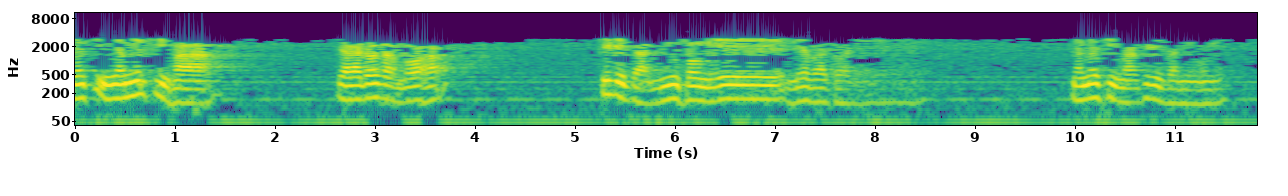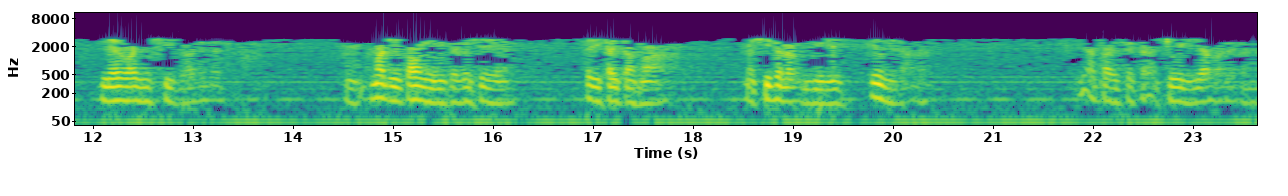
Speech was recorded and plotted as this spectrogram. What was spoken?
မျက်စိဉာဏ်မျက်စိမှာ ဇာကဒေါသမောဟကိလေသာမျိုးစုံနေလဲပါသွားတယ်။ဉာဏ်မျက်စိမှာကိလေသာမျိုးစုံနေလဲပါရှိသွားတယ်။အမှတ်ဒီကောင်းနေပြီဆိုလို့ရှိရင်အဲဒီခိုက်ဆောင်မှာမရှိတော့ဘူးကြီးပြင်းနေတာပဲ။ဒီအပါစကအကျိုးရပါတယ်ကွာ။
